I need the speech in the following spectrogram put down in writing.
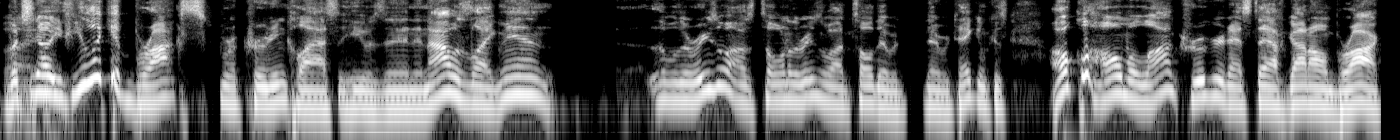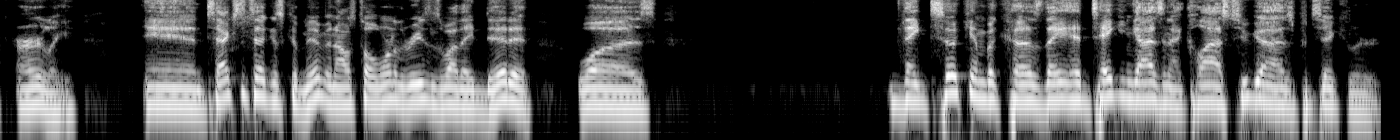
But, you know, if you look at Brock's recruiting class that he was in, and I was like, man, the, the reason why I was told, one of the reasons why I told they would they were taking because Oklahoma, Lon Kruger and that staff got on Brock early, And Texas Tech's commitment, I was told one of the reasons why they did it was they took him because they had taken guys in that class, two guys in particular.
